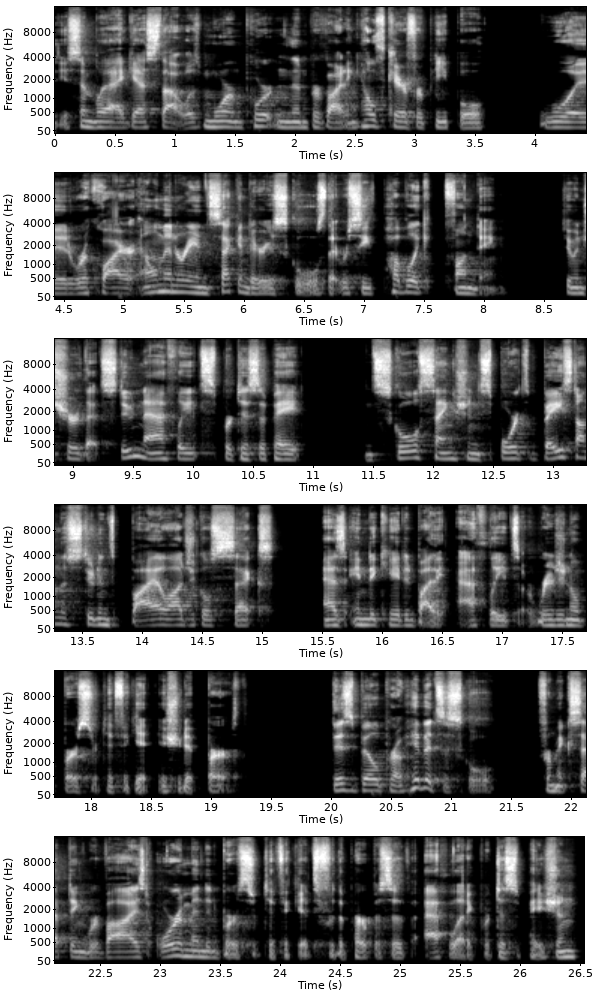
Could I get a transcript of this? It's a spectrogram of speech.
the Assembly, I guess, thought was more important than providing health care for people, would require elementary and secondary schools that receive public funding to ensure that student athletes participate in school sanctioned sports based on the student's biological sex as indicated by the athlete's original birth certificate issued at birth. This bill prohibits a school from accepting revised or amended birth certificates for the purpose of athletic participation,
